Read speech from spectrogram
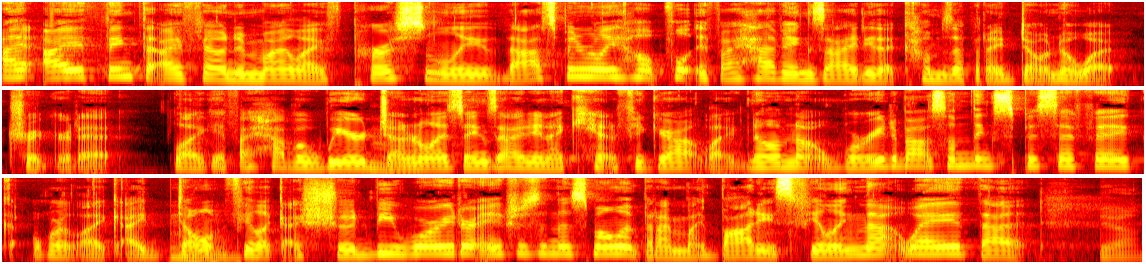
I, I think that I found in my life personally that's been really helpful if I have anxiety that comes up and I don't know what triggered it. Like if I have a weird mm-hmm. generalized anxiety and I can't figure out like no I'm not worried about something specific or like I don't mm-hmm. feel like I should be worried or anxious in this moment but I'm, my body's feeling that way that Yeah.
